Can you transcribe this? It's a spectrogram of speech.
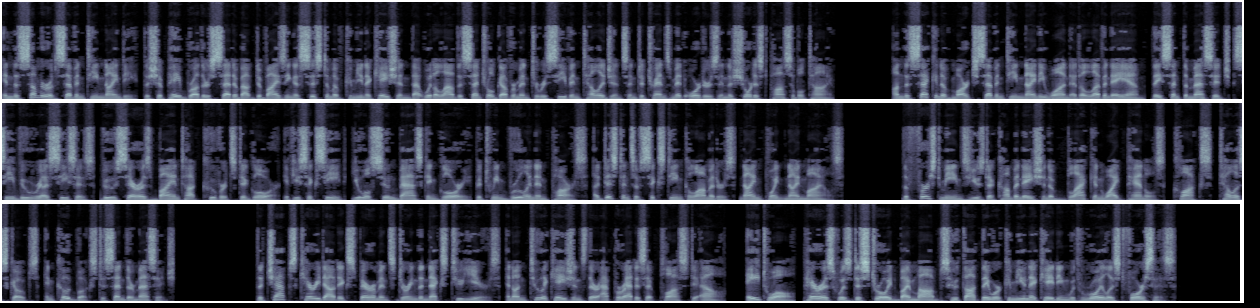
In the summer of 1790, the Chappe brothers set about devising a system of communication that would allow the central government to receive intelligence and to transmit orders in the shortest possible time. On 2 March 1791 at 11 am, they sent the message si vous réussissez, vous serez bientôt couverts de gloire if you succeed, you will soon bask in glory between Brûlon and Parcé, a distance of 16 kilometres 9.9 miles. The first means used a combination of black and white panels, clocks, telescopes, and codebooks to send their message. The Chappes carried out experiments during the next two years, and on two occasions their apparatus at Place de l'Étoile, Paris was destroyed by mobs who thought they were communicating with royalist forces.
